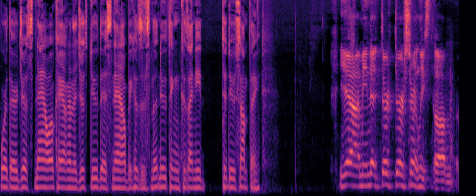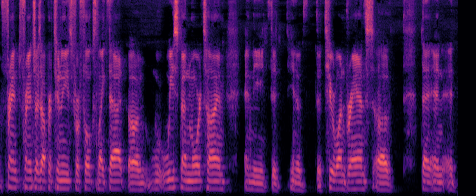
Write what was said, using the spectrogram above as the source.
where they're just now okay I'm going to just do this now because it's the new thing because I need to do something. Yeah, I mean there there are certainly um, fran- franchise opportunities for folks like that. Um, we spend more time in the, the you know the tier one brands uh, than and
